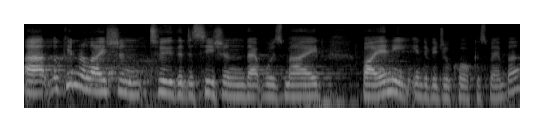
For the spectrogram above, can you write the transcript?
Uh, look, in relation to the decision that was made by any individual caucus member,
